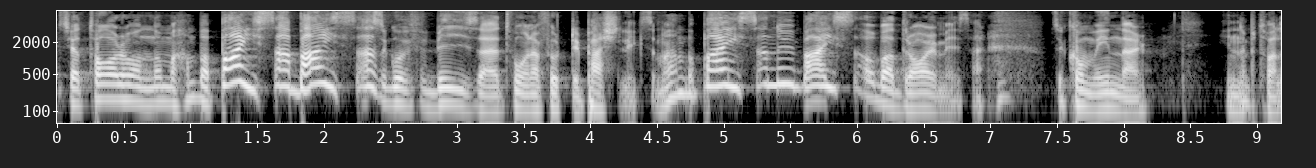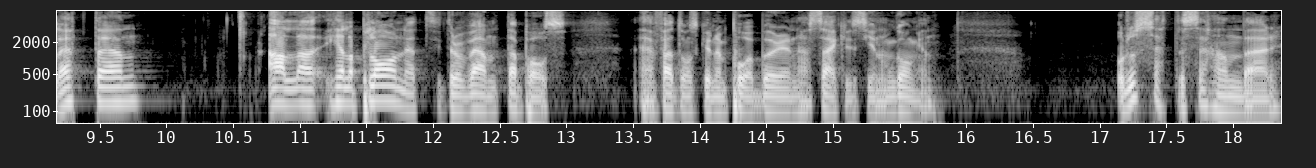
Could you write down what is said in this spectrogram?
Så jag tar honom och han bara bajsa, bajsa. Så går vi förbi så här 240 pers liksom. Och han bara bajsa nu, bajsa. Och bara drar i mig så här. Så kommer vi in där, inne på toaletten. Alla, hela planet sitter och väntar på oss eh, För att de ska kunna påbörja den här säkerhetsgenomgången. Och då sätter sig han där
